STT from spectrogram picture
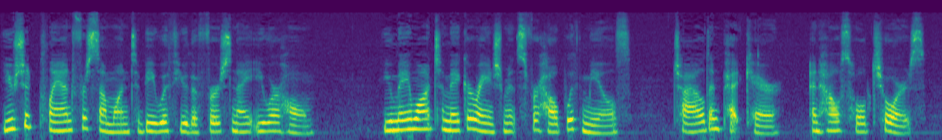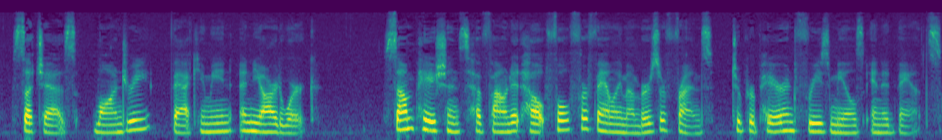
You should plan for someone to be with you the first night you are home. You may want to make arrangements for help with meals, child and pet care, and household chores, such as laundry, vacuuming, and yard work. Some patients have found it helpful for family members or friends to prepare and freeze meals in advance.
